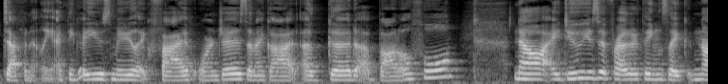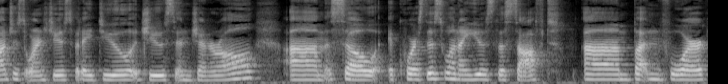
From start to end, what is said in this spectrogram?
Definitely. I think I used maybe like five oranges and I got a good bottle full. Now, I do use it for other things like not just orange juice, but I do juice in general. Um, so, of course, this one I use the soft um, button for,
